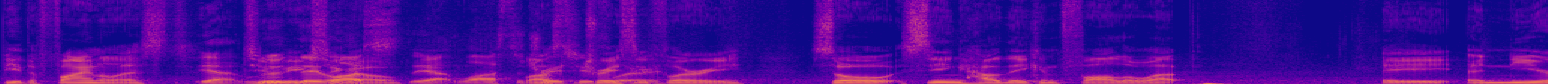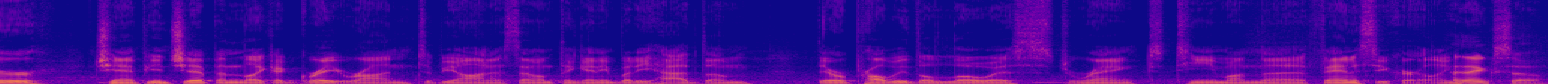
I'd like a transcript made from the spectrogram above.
be the finalist. Yeah, two weeks ago. lost yeah, lost to lost Tracy, to Tracy Fleury. Fleury. So seeing how they can follow up a a near championship and like a great run, to be honest, I don't think anybody had them. They were probably the lowest ranked team on the fantasy curling. I think so.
